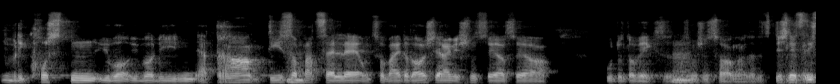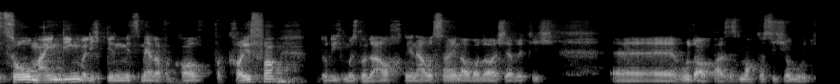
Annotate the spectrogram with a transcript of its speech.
über die Kosten, über, über den Ertrag dieser mhm. Parzelle und so weiter. Da ist er eigentlich schon sehr, sehr gut unterwegs, das mhm. muss man schon sagen. Also das, ist jetzt nicht so mein Ding, weil ich bin jetzt mehr der Verkauf, Verkäufer. Natürlich muss man da auch genau sein, aber da ist ja wirklich äh, Hut auf, also das macht das sicher gut.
